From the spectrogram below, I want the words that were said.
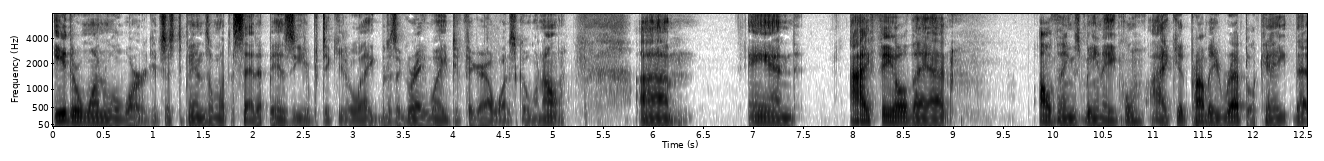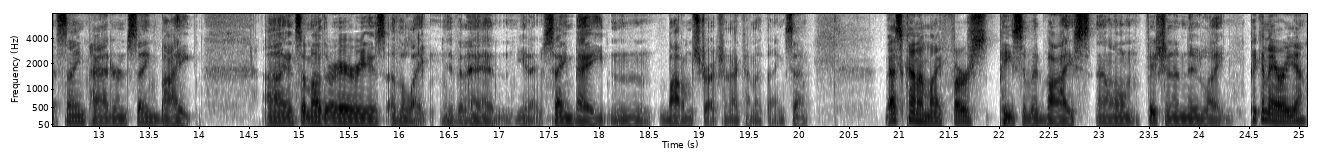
either one will work. It just depends on what the setup is of your particular lake, but it's a great way to figure out what's going on. Um, and I feel that all things being equal, I could probably replicate that same pattern, same bite uh, in some other areas of the lake if it had, you know, same bait and bottom structure and that kind of thing. So that's kind of my first piece of advice on fishing a new lake. Pick an area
